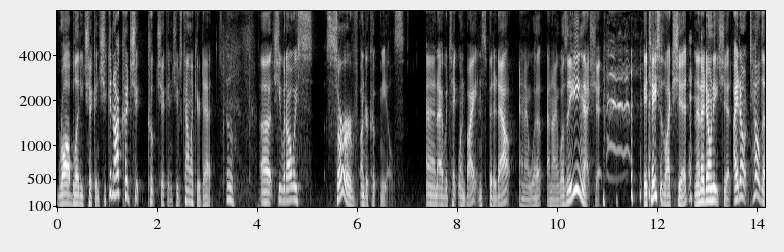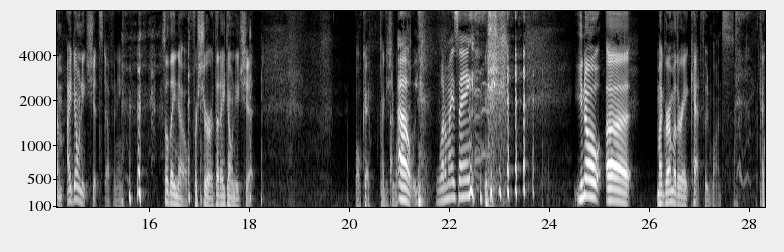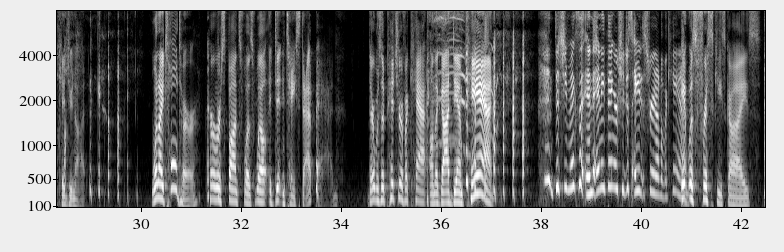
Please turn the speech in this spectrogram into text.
raw bloody chicken. She could not cook, chi- cook chicken. She was kind of like your dad. Ooh. Uh, she would always serve undercooked meals, and I would take one bite and spit it out, and I wa- and I wasn't eating that shit. it tasted like shit, and I don't eat shit. I don't tell them I don't eat shit, Stephanie, so they know for sure that I don't eat shit. Okay, I guess you want. Oh, what am I saying? You know, uh, my grandmother ate cat food once. I kid you not. When I told her, her response was, "Well, it didn't taste that bad." There was a picture of a cat on the goddamn can. Did she mix it into anything, or she just ate it straight out of the can? It was Friskies, guys.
